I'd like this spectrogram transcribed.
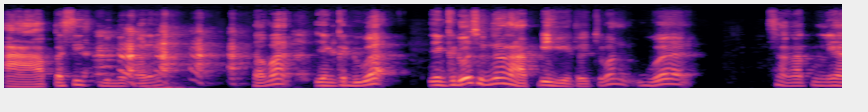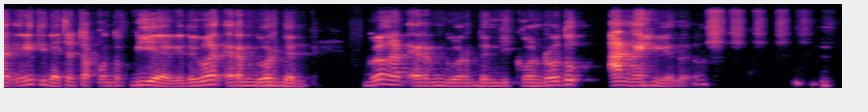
apa sih bentukannya? Sama yang kedua, yang kedua sebenarnya rapi gitu. Cuman gue sangat melihat ini tidak cocok untuk dia gitu. Gue Aaron Gordon. Gue ngeliat Aaron Gordon di Conroe tuh aneh gitu.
